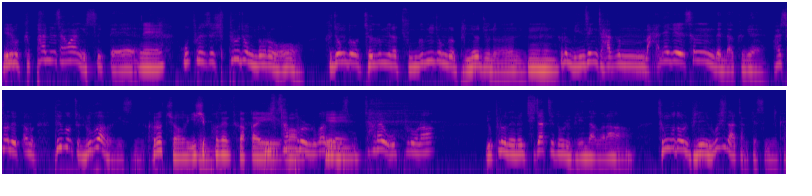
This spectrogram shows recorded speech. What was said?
이러면 급한 상황이 있을 때 네. 5%에서 10% 정도로 그 정도 저금리나 중금리 정도를 빌려주는 음. 그런 민생 자금 만약에 성행된다 그게 활성화됐다면 대법제 누가 가겠습니까? 그렇죠. 20% 가까이. 24%를 누가 예. 내겠습니까? 차라리 5%나 6% 내는 지자체 돈을 빌린다거나 정부 돈을 빌리는 게 훨씬 낫지 않겠습니까?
